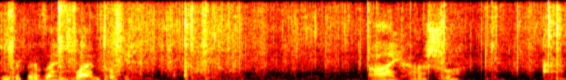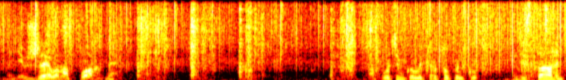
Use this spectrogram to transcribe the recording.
І тепер загрібаємо трохи. Ай, хорошо. Мені вже вона пахне. А потім, коли картопельку дістанемо,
